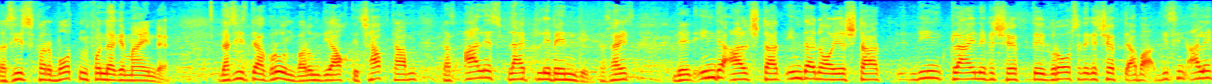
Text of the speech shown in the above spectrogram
Das ist verboten von der Gemeinde. Das ist der Grund, warum die auch geschafft haben, dass alles bleibt lebendig. Das heißt, in der Altstadt, in der neuen Stadt, die kleine Geschäfte, größere Geschäfte, aber die sind alle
